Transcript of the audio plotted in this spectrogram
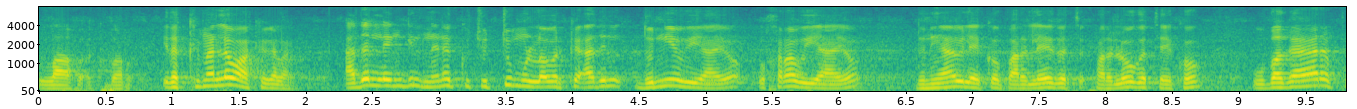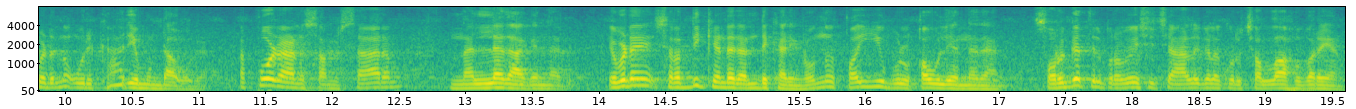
അല്ലാഹു അക്ബർ. ഇതൊക്കെ നല്ല വാക്കുകളാണ്. അതല്ലെങ്കിൽ നിനക്ക് ചുറ്റുമുള്ളവർക്ക് അതിൽ ദുന്യവിയായോ ഉഹ്റവിയായോ ദുനിയാവിലേക്കോ പരലോകത്ത് പരലോകത്തേക്കോ ഉപകാരപ്പെടുന്ന ഒരു കാര്യമുണ്ടാവുക. അപ്പോഴാണ് സംസാരം നല്ലതാകുന്നത്. ഇവിടെ ശ്രദ്ധിക്കേണ്ട രണ്ട് കാര്യങ്ങൾ. ഒന്ന് തയ്യബുൽ കൗൽ എന്നതാണ്. സ്വർഗത്തിൽ പ്രവേശിച്ച ആളുകളെ കുറിച്ച് അള്ളാഹു പറയാണ്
